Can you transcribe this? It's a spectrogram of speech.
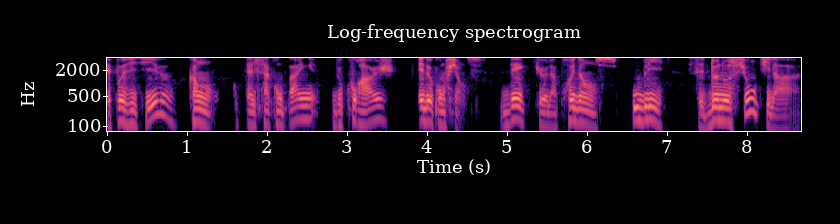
est positive quand elle s'accompagne de courage et de confiance. Dès que la prudence oublie ces deux notions qui la,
